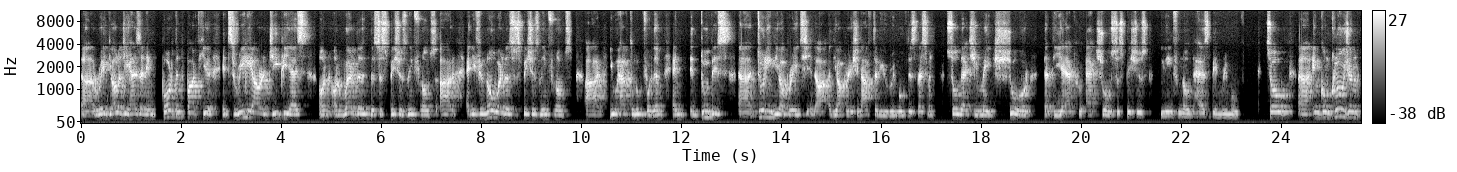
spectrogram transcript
uh, radiology has an important part here. It's really our GPS on, on where the, the suspicious lymph nodes are. And if you know where the suspicious lymph nodes are, you have to look for them and, and do this uh, during the operation, the operation after you remove the specimen so that you make sure that the actual suspicious lymph node has been removed. So uh, in conclusion,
